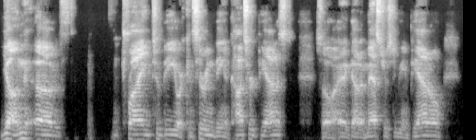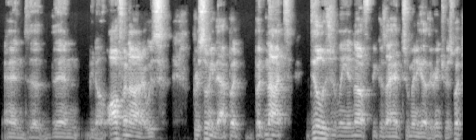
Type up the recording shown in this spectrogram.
young, trying to be or considering being a concert pianist. So I got a master's degree in piano, and uh, then you know off and on I was pursuing that, but but not diligently enough because I had too many other interests. But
